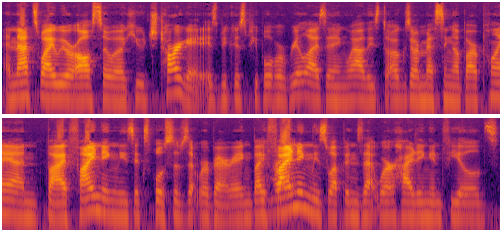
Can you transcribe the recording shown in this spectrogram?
And that's why we were also a huge target, is because people were realizing, wow, these dogs are messing up our plan by finding these explosives that we're burying, by finding these weapons that we're hiding in fields.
